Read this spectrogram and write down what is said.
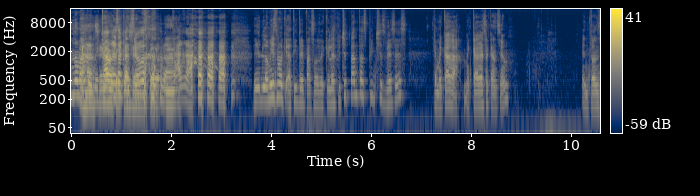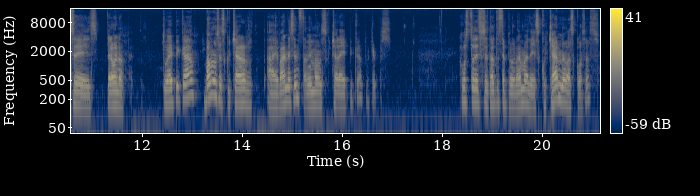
No mames, me caga esa canción. me caga. y lo mismo que a ti te pasó, de que la escuché tantas pinches veces que me caga, me caga esa canción. Entonces, pero bueno, tu épica. Vamos a escuchar a Evanescence, también vamos a escuchar a Épica, porque pues justo de eso se trata este programa, de escuchar nuevas cosas.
